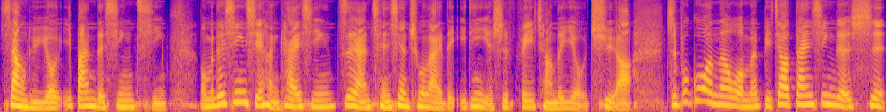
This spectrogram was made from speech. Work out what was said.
像旅游一般的心情，我们的心情很开心，自然呈现出来的一定也是非常的有趣啊。只不过呢，我们比较担心的是，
